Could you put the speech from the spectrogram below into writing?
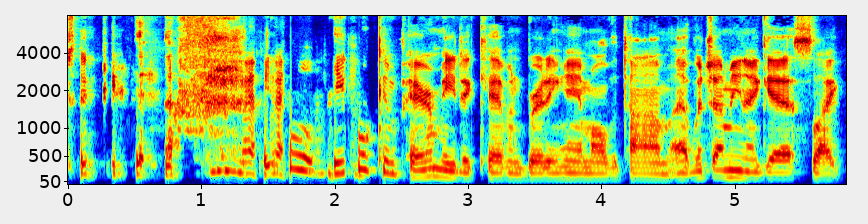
people people compare me to Kevin Brittingham all the time, uh, which I mean, I guess like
